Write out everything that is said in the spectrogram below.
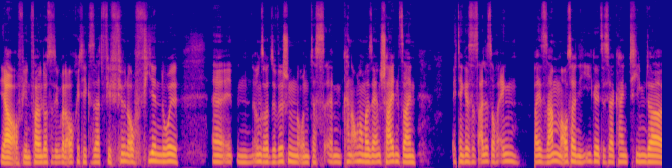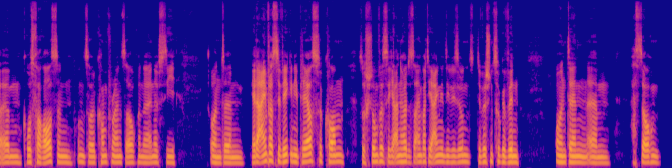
Ja, auf jeden Fall. Und du hast es eben gerade auch richtig gesagt, wir führen auch 4-0 äh, in unserer Division und das ähm, kann auch nochmal sehr entscheidend sein. Ich denke, es ist alles auch eng beisammen, außer die Eagles ist ja kein Team da ähm, groß voraus in unserer Conference, auch in der NFC. Und ähm, ja, der einfachste Weg in die Playoffs zu kommen, so stumpf es sich anhört, ist einfach die eigene Division, Division zu gewinnen. Und dann ähm, hast du auch einen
